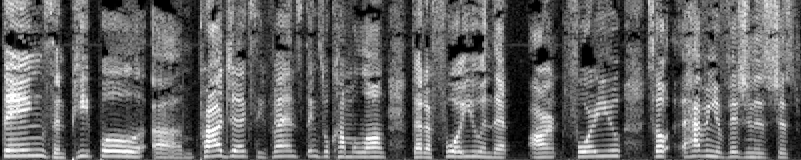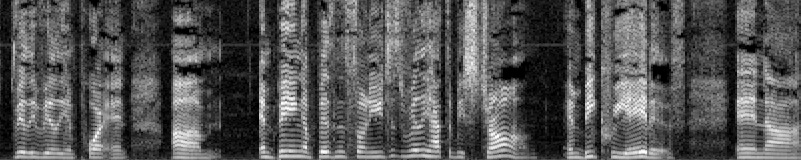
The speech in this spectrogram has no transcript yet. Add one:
things and people, um, projects, events, things will come along that are for you and that aren't for you. So having a vision is just really, really important. Um, and being a business owner, you just really have to be strong and be creative and uh,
